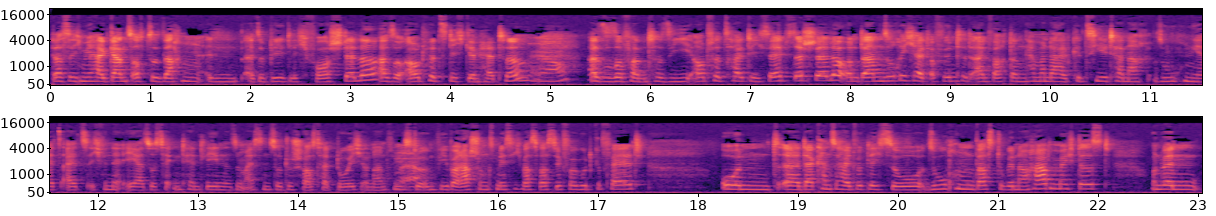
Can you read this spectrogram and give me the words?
dass ich mir halt ganz oft so Sachen in, also bildlich vorstelle, also Outfits, die ich gern hätte. Ja. Also so Fantasie-Outfits halt, die ich selbst erstelle. Und dann suche ich halt auf Vinted einfach, dann kann man da halt gezielt danach suchen jetzt als, ich finde eher so Secondhand-Läden sind meistens so, du schaust halt durch und dann findest Ja. du irgendwie überraschungsmäßig was, was dir voll gut gefällt. Und äh, da kannst du halt wirklich so suchen, was du genau haben möchtest. Und wenn,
